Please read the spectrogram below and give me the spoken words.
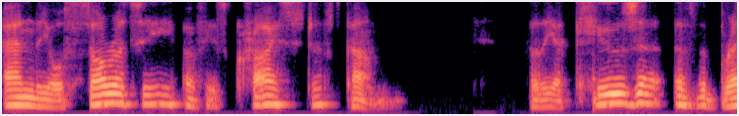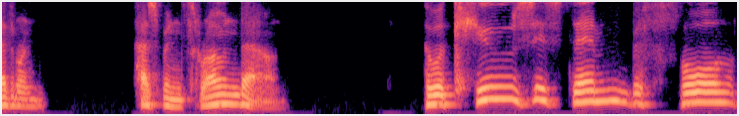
and the authority of his Christ have come. For the accuser of the brethren has been thrown down who accuses them before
